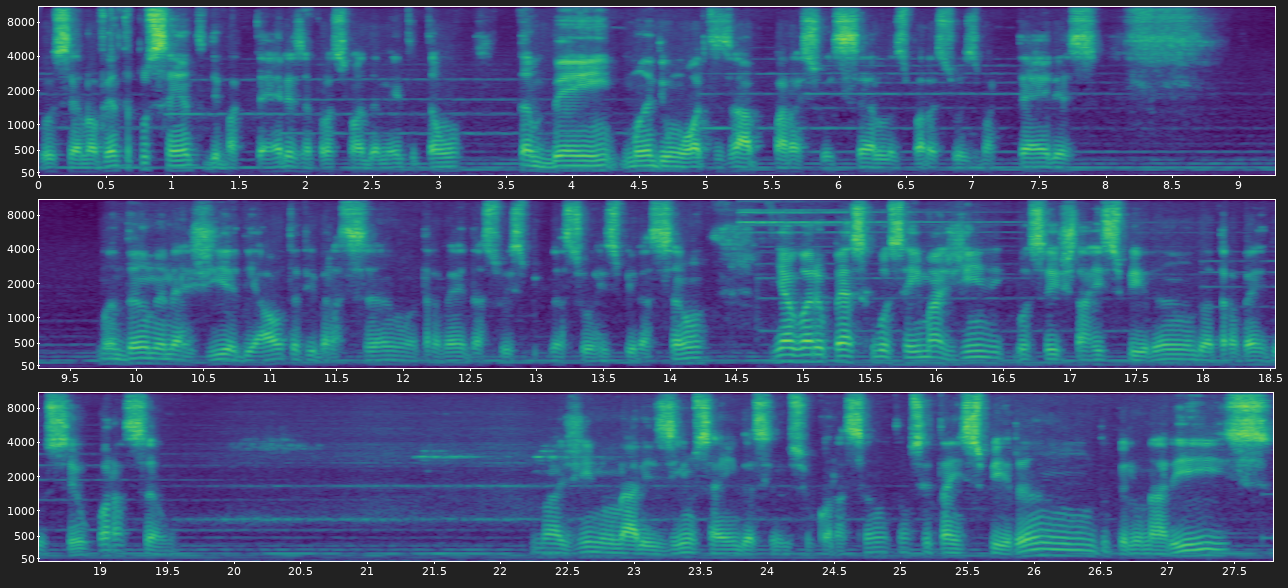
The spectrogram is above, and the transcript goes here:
você é 90% de bactérias aproximadamente. Então, também mande um WhatsApp para as suas células, para as suas bactérias, mandando energia de alta vibração através da sua, da sua respiração. E agora eu peço que você imagine que você está respirando através do seu coração Imagine um narizinho saindo assim do seu coração. Então você está inspirando pelo nariz,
